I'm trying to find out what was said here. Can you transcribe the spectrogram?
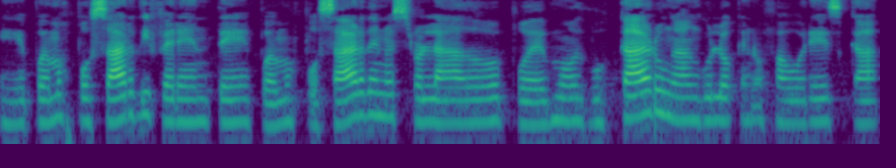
eh, podemos posar diferente, podemos posar de nuestro lado, podemos buscar un ángulo que nos favorezca,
